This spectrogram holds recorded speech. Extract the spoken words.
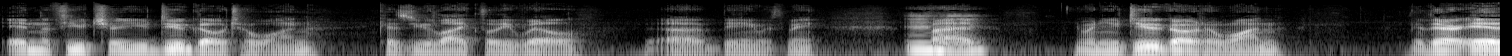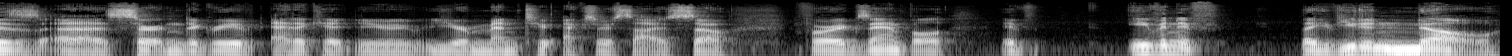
in the future you do go to one, because you likely will, uh, being with me, but when you do go to one, there is a certain degree of etiquette you you're meant to exercise. So, for example, if even if like if you didn't know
